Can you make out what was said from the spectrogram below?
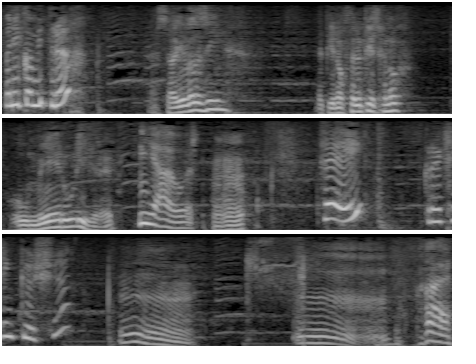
Wanneer kom je terug? Dat zal je wel zien. Heb je nog filmpjes genoeg? Hoe meer, hoe liever, hè? Ja hoor. Hé, hey, krijg ik geen kusje? Hmm. Mm. Hai,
